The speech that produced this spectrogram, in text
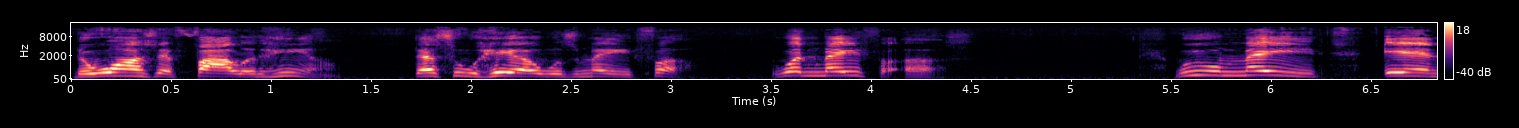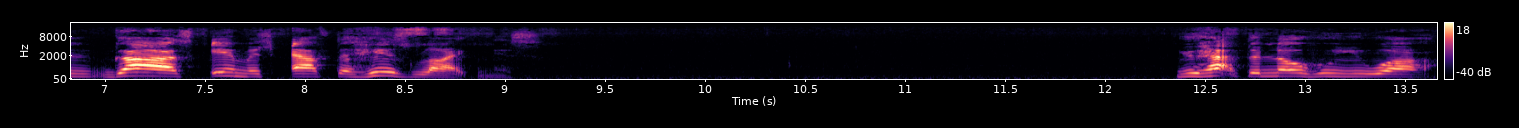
The ones that followed him. That's who hell was made for. It wasn't made for us. We were made in God's image after his likeness. You have to know who you are.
